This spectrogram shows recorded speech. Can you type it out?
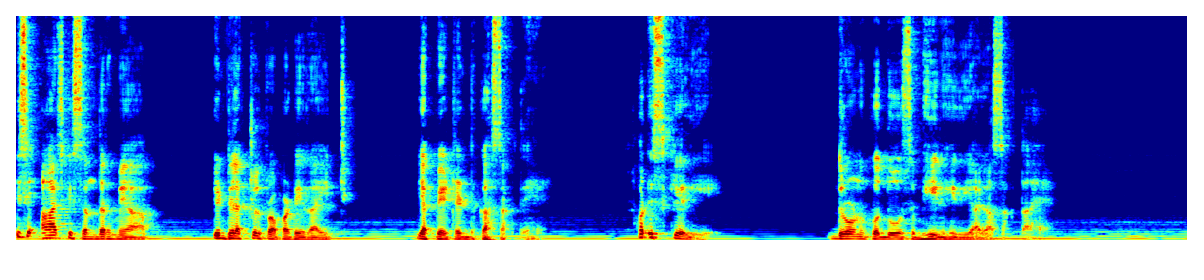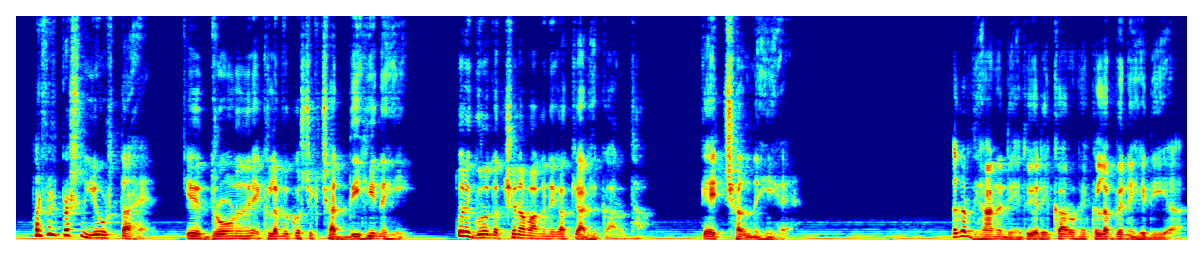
इसे आज के संदर्भ में आप इंटेलेक्चुअल प्रॉपर्टी राइट या पेटेंट कह सकते हैं। और इसके लिए द्रोण को दोष भी नहीं दिया जा सकता है। पर फिर प्रश्न यह उठता है कि द्रोण ने एकलव्य को शिक्षा दी ही नहीं तो उन्हें गुरु दक्षिणा मांगने का क्या अधिकार था? क्या छल नहीं है। अगर ध्यान दें तो यह अधिकार उन्हें कलव्य नहीं दिया।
